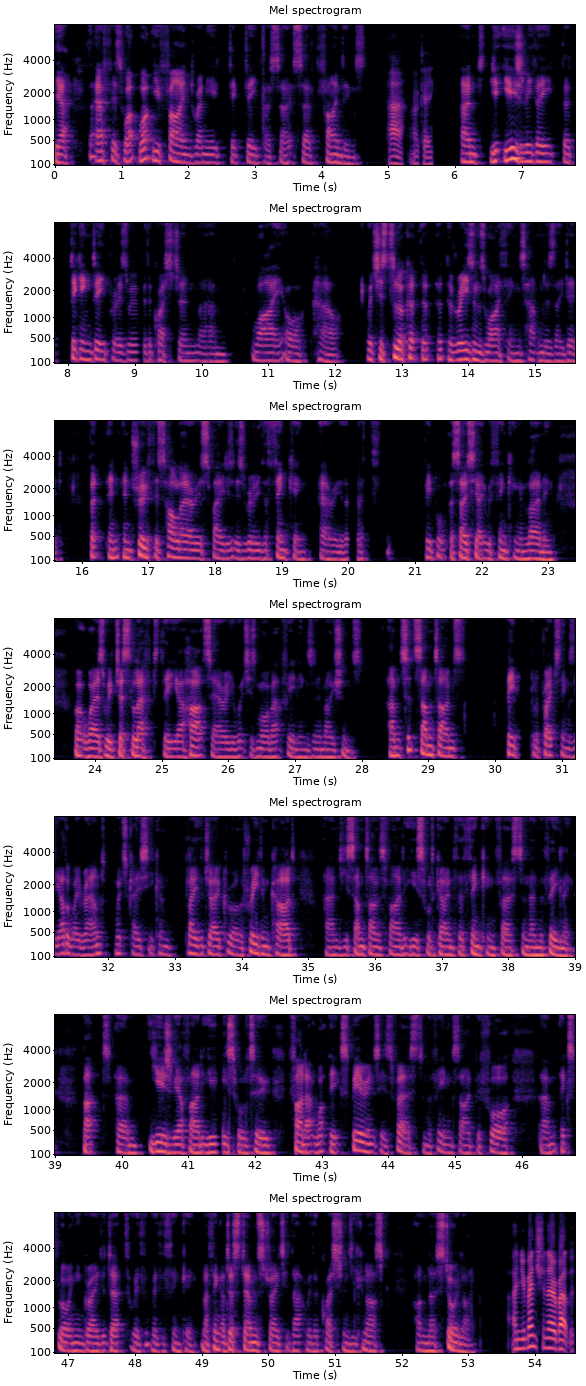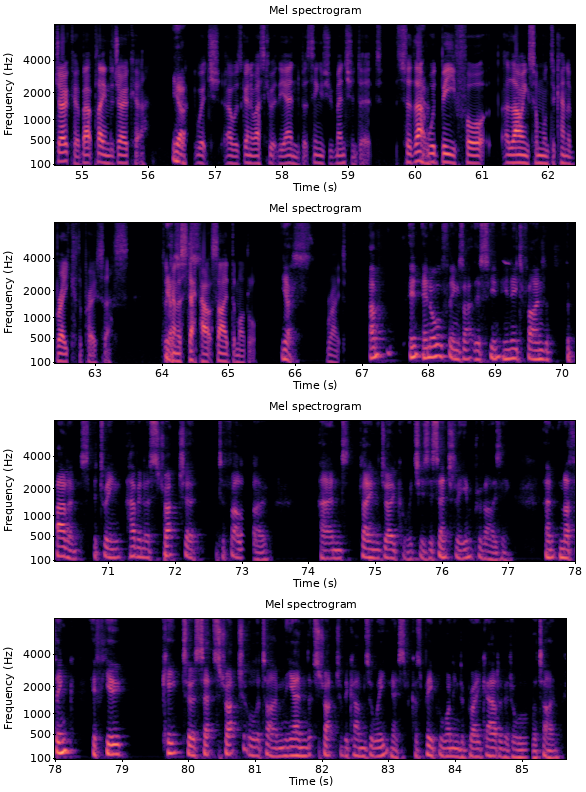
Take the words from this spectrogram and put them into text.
Yeah, the F is what, what you find when you dig deeper. So it's uh, findings. Ah, okay. And usually the, the digging deeper is with the question um, why or how, which is to look at the, at the, reasons why things happened as they did. But in, in truth, this whole area of spade is, is really the thinking area that, that, people associate with thinking and learning, whereas we've just left the uh, hearts area, which is more about feelings and emotions. Um, so sometimes people approach things the other way around, in which case you can play the joker or the freedom card and you sometimes find it useful to go into the thinking first and then the feeling. But um, usually, I find it useful to find out what the experience is first and the feeling side before um, exploring in greater depth with, with the thinking. And I think I just demonstrated that with the questions you can ask on the storyline. And you mentioned there about the Joker, about playing the Joker. Yeah. Which I was going to ask you at the end, but seeing as you've mentioned it, so that yeah. would be for allowing someone to kind of break the process to yes. kind of step outside the model. Yes. Right. Um, in, in all things like this, you, you need to find the, the, balance between having a structure to follow and playing the joker, which is essentially improvising. And, and I think if you keep to a set structure all the time, in the end, that structure becomes a weakness because people are wanting to break out of it all the time.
